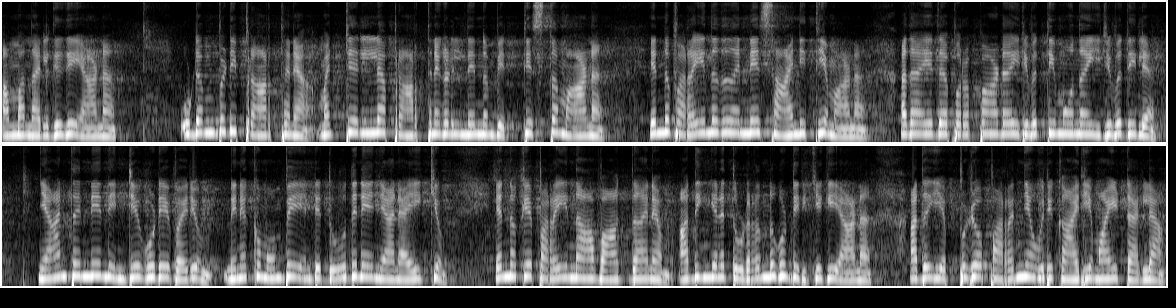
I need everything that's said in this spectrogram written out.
അമ്മ നൽകുകയാണ്. ഉടമ്പടി പ്രാർത്ഥന മറ്റെല്ലാ പ്രാർത്ഥനകളിൽ നിന്നും വ്യത്യസ്തമാണ്. എന്ന് പറയുന്നത് തന്നെ സാന്നിധ്യമാണ്. അതായത് പുറപ്പാട് ഇരുപത്തിമൂന്ന് ഇരുപതിൽ ഞാൻ തന്നെ നിന്റെ കൂടെ വരും. നിനക്ക് മുമ്പേ എന്റെ ദൂതിനെ ഞാൻ അയക്കും എന്നൊക്കെ പറയുന്ന ആ വാഗ്ദാനം അതിങ്ങനെ തുടർന്നുകൊണ്ടിരിക്കുകയാണ്. അത് എപ്പോഴോ പറഞ്ഞ ഒരു കാര്യമായിട്ടല്ല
